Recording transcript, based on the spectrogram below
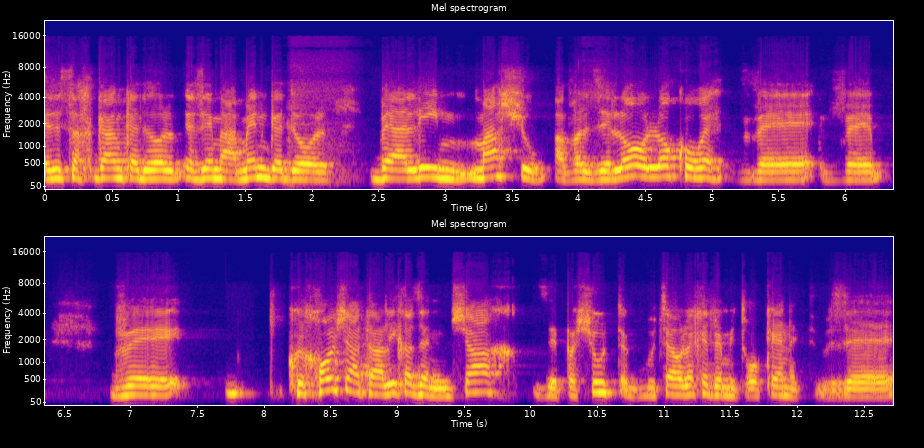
איזה שחקן גדול, איזה מאמן גדול, בעלים, משהו, אבל זה לא, לא קורה. ו, ו, וככל שהתהליך הזה נמשך, זה פשוט, הקבוצה הולכת ומתרוקנת, וזה...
